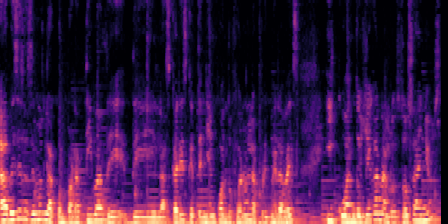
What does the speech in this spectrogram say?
a veces hacemos la comparativa de, de las caries que tenían cuando fueron la primera vez y cuando llegan a los 2 años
